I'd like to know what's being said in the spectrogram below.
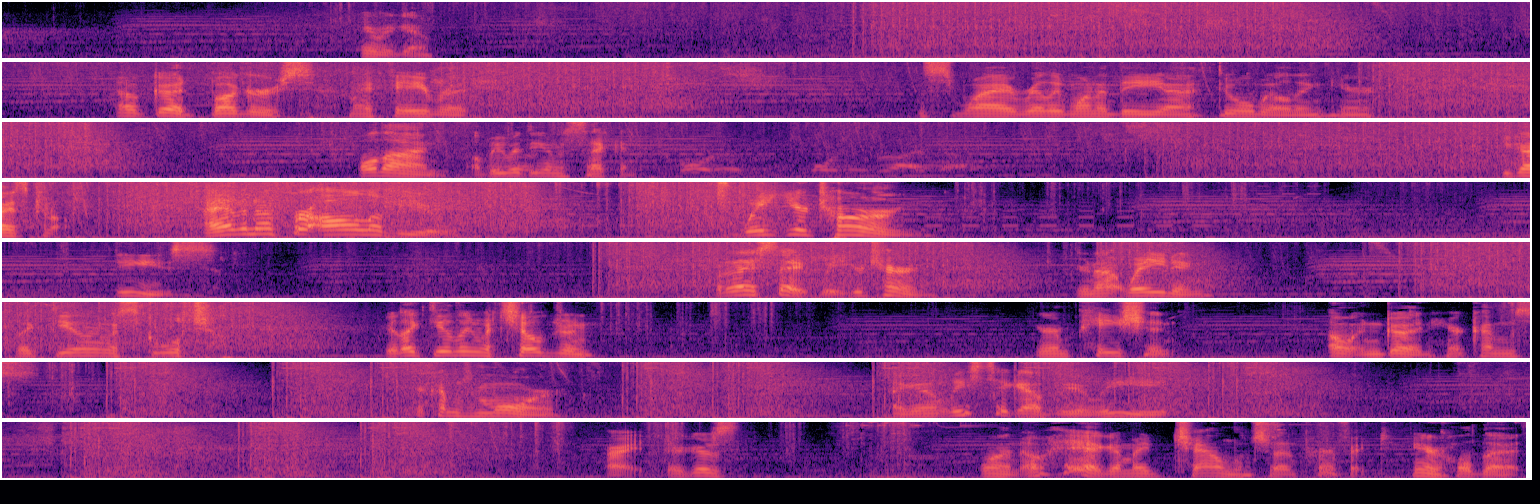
Here we go. Oh, good. Buggers. My favorite. This is why I really wanted the uh, dual wielding here. Hold on. I'll be with you in a second. You guys can... I have enough for all of you. Just wait your turn. Jeez. What did I say? Wait your turn. You're not waiting. Like dealing with school children. You're like dealing with children. You're impatient. Oh, and good. Here comes... Here comes more. I can at least take out the elite. Alright, there goes one. Oh, hey, I got my challenge done. Perfect. Here, hold that.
